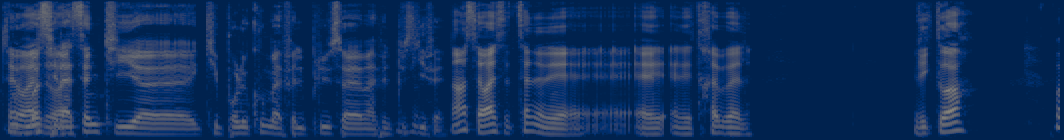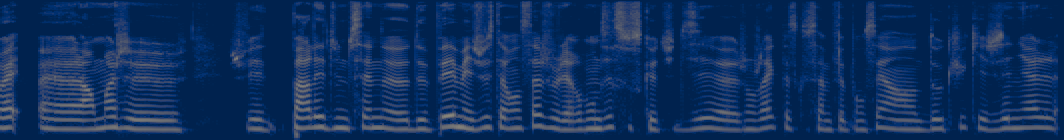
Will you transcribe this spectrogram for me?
C'est moi, c'est la scène qui, euh, qui, pour le coup, m'a fait le plus, euh, m'a fait le plus kiffer. Non, c'est vrai, cette scène, elle est, elle, est très belle. Victoire? Ouais, euh, alors moi, je, je vais parler d'une scène de paix, mais juste avant ça, je voulais rebondir sur ce que tu disais, Jean-Jacques, parce que ça me fait penser à un docu qui est génial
